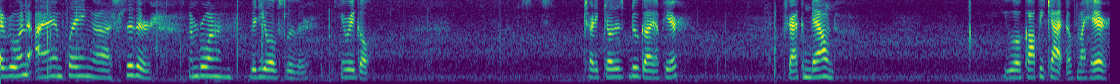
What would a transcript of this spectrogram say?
everyone. I am playing uh, Slither. Number one video of Slither. Here we go. Let's try to kill this blue guy up here. Track him down. You a copycat of my hair.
